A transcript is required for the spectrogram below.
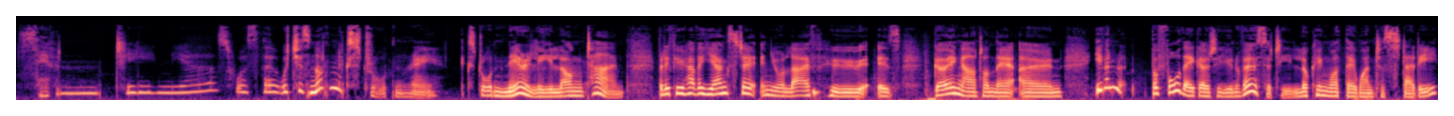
17 years was there, which is not an extraordinary extraordinarily long time. But if you have a youngster in your life who is going out on their own, even before they go to university, looking what they want to study,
